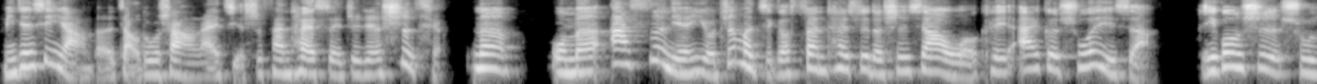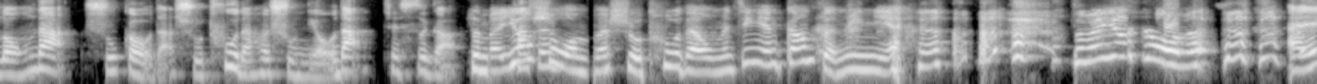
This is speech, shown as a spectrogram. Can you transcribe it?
民间信仰的角度上来解释犯太岁这件事情。那我们二四年有这么几个犯太岁的生肖，我可以挨个说一下。一共是属龙的、属狗的、属兔的和属牛的这四个，怎么又是我们属兔的？我们今年刚本命年，怎么又是我们？哎，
